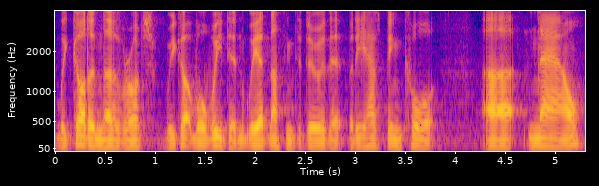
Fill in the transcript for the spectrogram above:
We got him though, Rog. We got well. We didn't. We had nothing to do with it, but he has been caught uh, now,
